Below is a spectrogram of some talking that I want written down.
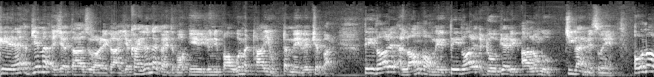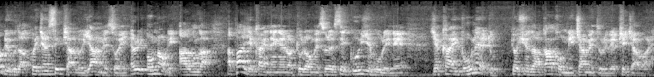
ကယ်တမ်းအပြစ်မဲ့အရက်သားဆိုတာတွေကရခိုင်လက်နက်ကန်တပုံ AA ယူနီဖောင်းဝတ်မထားရုံတမယ်ပဲဖြစ်ပါတယ်တည်သွားတဲ့အလောင်းကောင်တွေတည်သွားတဲ့အတူပြက်တွေအားလုံးကိုကြီးလိုက်မယ်ဆိုရင်အုံနောက်တွေကသာခွဲချမ်းစိတ်ဖြာလို့ရမယ်ဆိုရင်အဲ့ဒီအုံနောက်တွေအားလုံးကအဖရခိုင်နိုင်ငံတော်ထူထောင်မယ်ဆိုတဲ့စိတ်ကူးရင်မှုတွေနဲ့ရခိုင်ဘုံနဲ့အတူပျော်ရွှင်စွာကခုန်နေကြမယ်သူတွေပဲဖြစ်ကြပါတယ်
